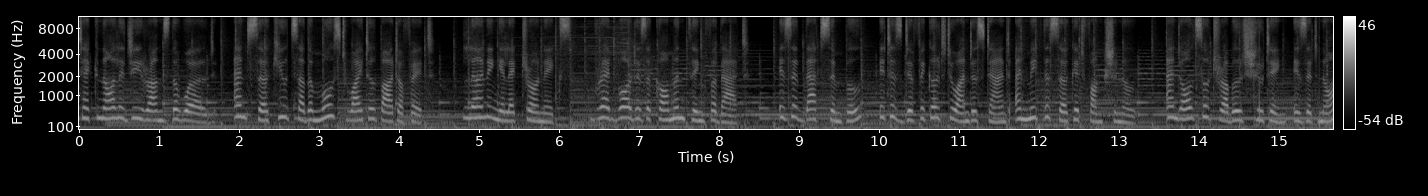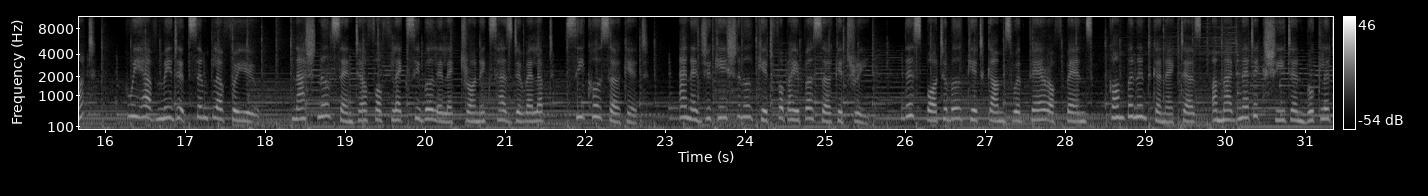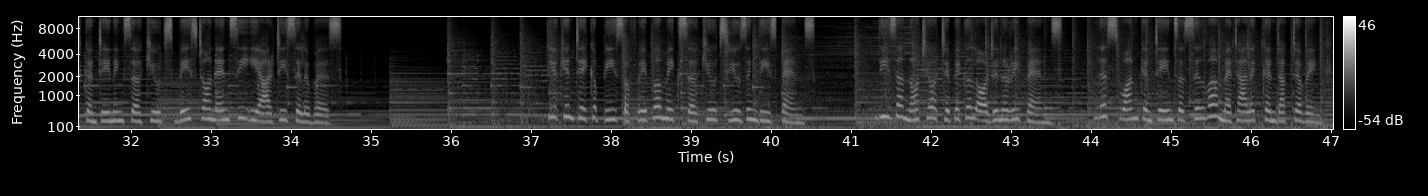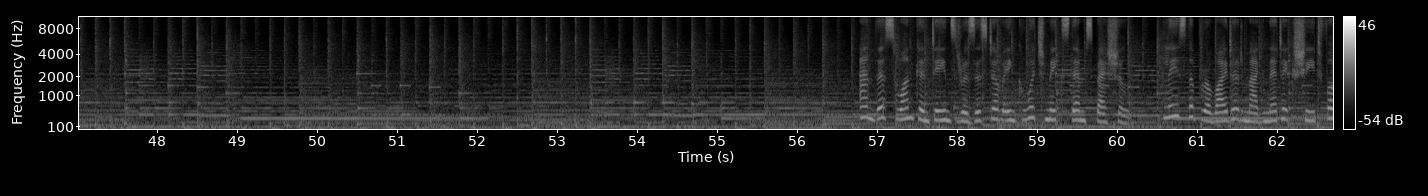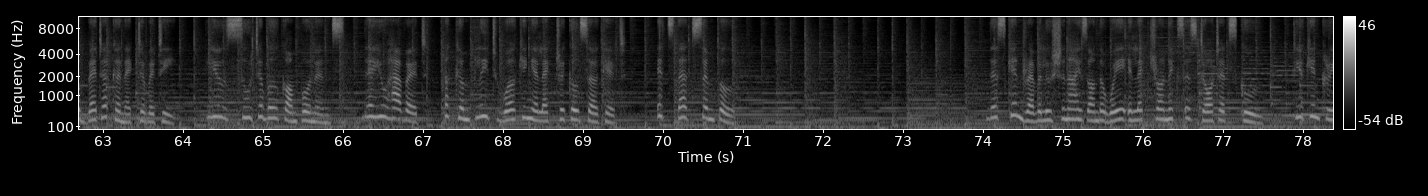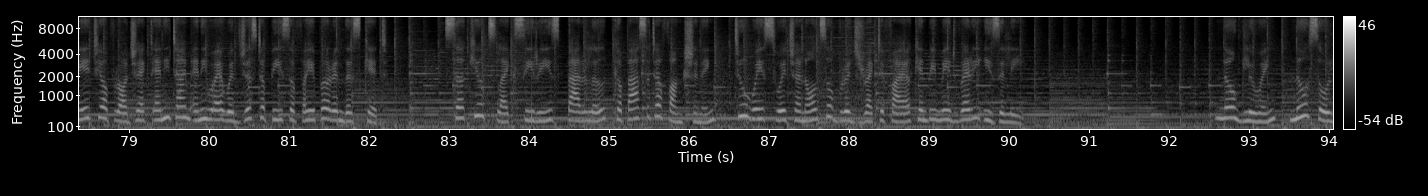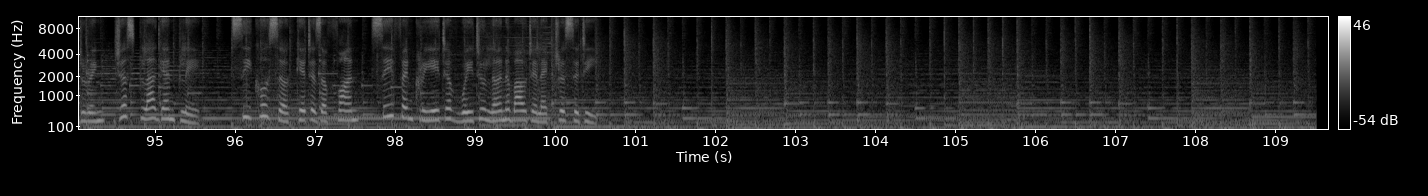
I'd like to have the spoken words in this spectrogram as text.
Technology runs the world, and circuits are the most vital part of it. Learning electronics, breadboard is a common thing for that. Is it that simple? It is difficult to understand and make the circuit functional. And also troubleshooting, is it not? We have made it simpler for you. National Center for Flexible Electronics has developed Seekho-CirKit, an educational kit for paper circuitry. This portable kit comes with pair of pens, component connectors, a magnetic sheet and booklet containing circuits based on NCERT syllabus. You can take a piece of paper make circuits using these pens. These are not your typical ordinary pens. This one contains a silver metallic conductive ink. And this one contains resistive ink which makes them special. Place the provided magnetic sheet for better connectivity. Use suitable components. There you have it, a complete working electrical circuit. It's that simple. This can revolutionize on the way electronics is taught at school. You can create your project anytime anywhere with just a piece of paper in this kit. Circuits like series, parallel, capacitor functioning, two-way switch and also bridge rectifier can be made very easily. No gluing, no soldering, just plug and play. Seekho-CirKit is a fun, safe and creative way to learn about electricity.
